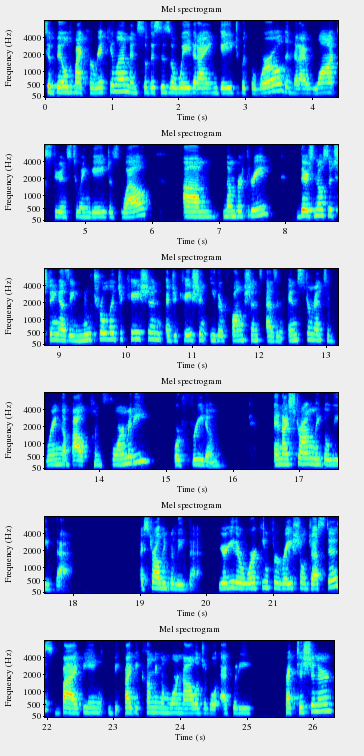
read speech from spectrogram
to build my curriculum. And so this is a way that I engage with the world and that I want students to engage as well. Um, number three, there's no such thing as a neutral education. Education either functions as an instrument to bring about conformity or freedom. And I strongly believe that. I strongly believe that. You're either working for racial justice by being by becoming a more knowledgeable equity practitioner,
